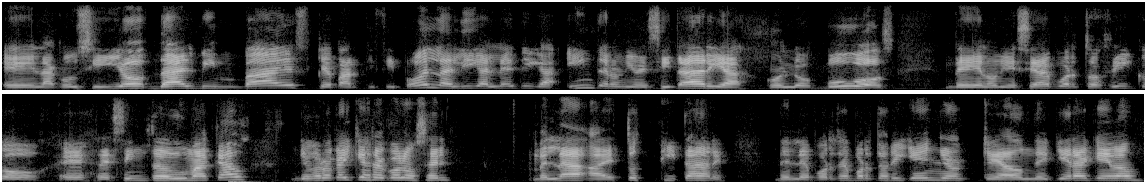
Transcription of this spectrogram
Eh, la consiguió Dalvin Baez, que participó en la Liga Atlética Interuniversitaria con los búhos de la Universidad de Puerto Rico, eh, recinto de Humacao. Yo creo que hay que reconocer ¿verdad? A estos titanes del deporte puertorriqueño que a donde quiera que van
